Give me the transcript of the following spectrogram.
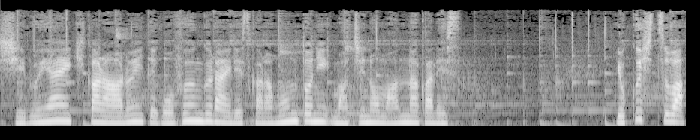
渋谷駅から歩いて5分ぐらいですから本当に街の真ん中です。浴室は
